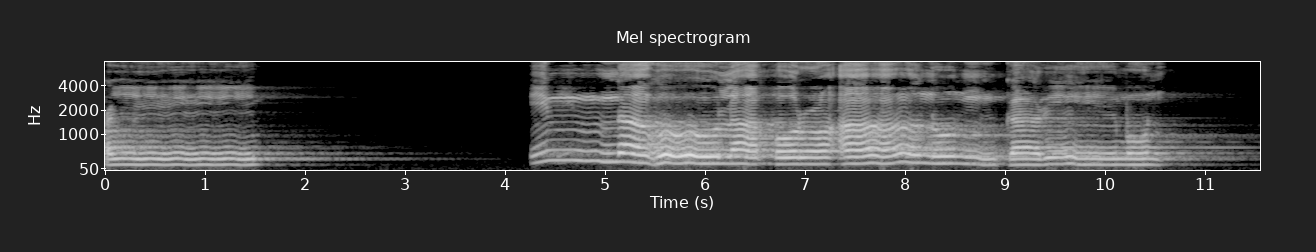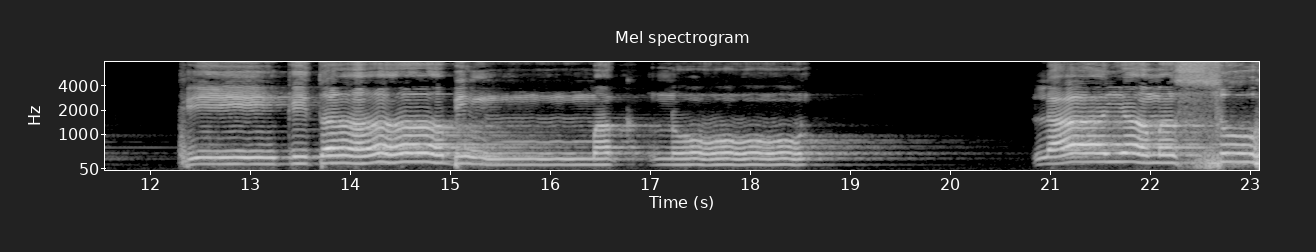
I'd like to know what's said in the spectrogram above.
الرحيم إنه لقرآن كريم في كتاب مكنون لا يمسه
